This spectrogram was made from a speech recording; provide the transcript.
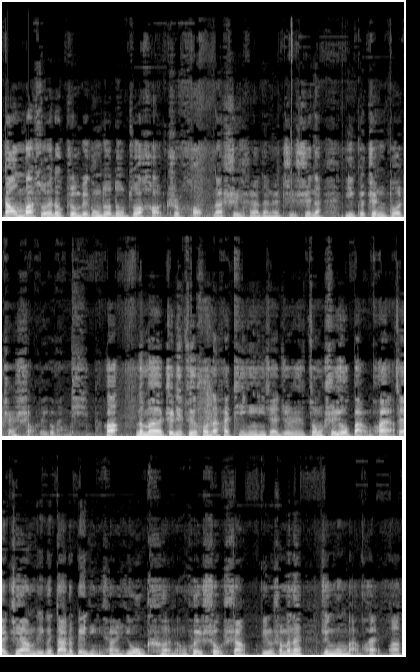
当我们把所有的准备工作都做好之后，那剩下的呢，只是呢一个挣多挣少的一个问题。好，那么这里最后呢还提醒一下，就是总是有板块在这样的一个大的背景下有可能会受伤，比如什么呢？军工板块啊，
